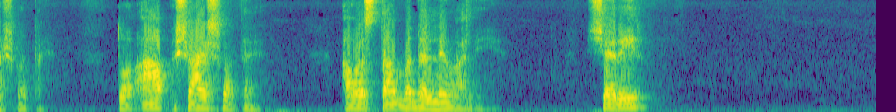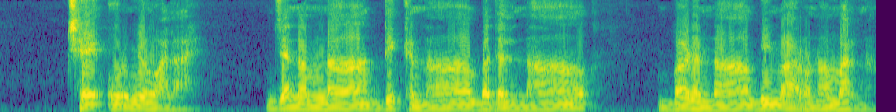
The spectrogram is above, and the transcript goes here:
शाश्वत है। तो आप शाश्वत है। अवस्था बदलने वाली है। शरीर छह उर्मियों वाला है। जन्मना, दिखना, बदलना बढ़ना, बीमार होना, मरना।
